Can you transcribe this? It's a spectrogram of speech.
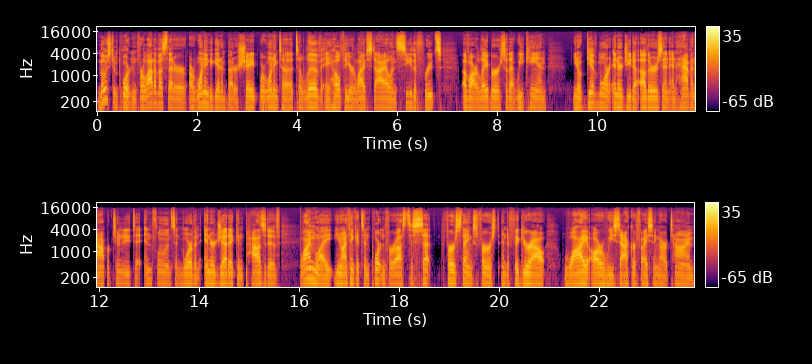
Most important for a lot of us that are, are wanting to get in better shape, we're wanting to, to live a healthier lifestyle and see the fruits of our labor so that we can, you know, give more energy to others and, and have an opportunity to influence in more of an energetic and positive limelight. You know, I think it's important for us to set first things first and to figure out why are we sacrificing our time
